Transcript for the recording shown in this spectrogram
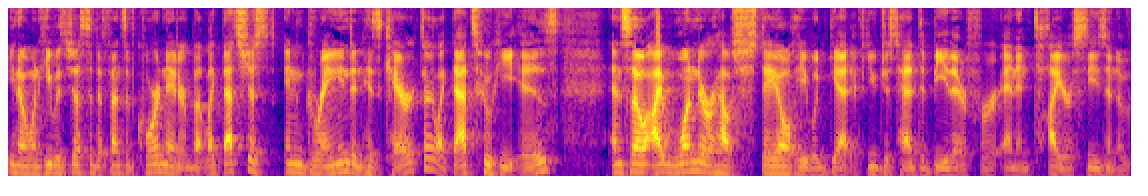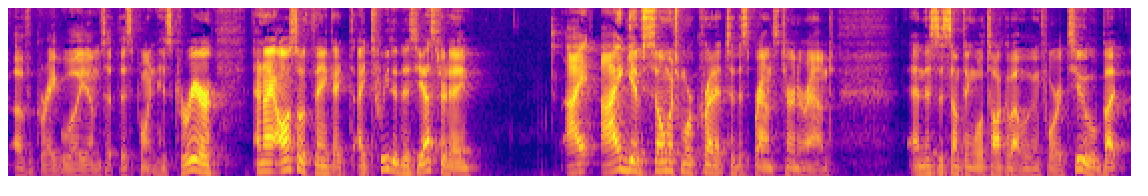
you know, when he was just a defensive coordinator, but like that's just ingrained in his character. Like that's who he is. And so I wonder how stale he would get if you just had to be there for an entire season of, of Gregg Williams at this point in his career. And I also think, I, I tweeted this yesterday, I, I give so much more credit to this Browns turnaround. And this is something we'll talk about moving forward too. But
